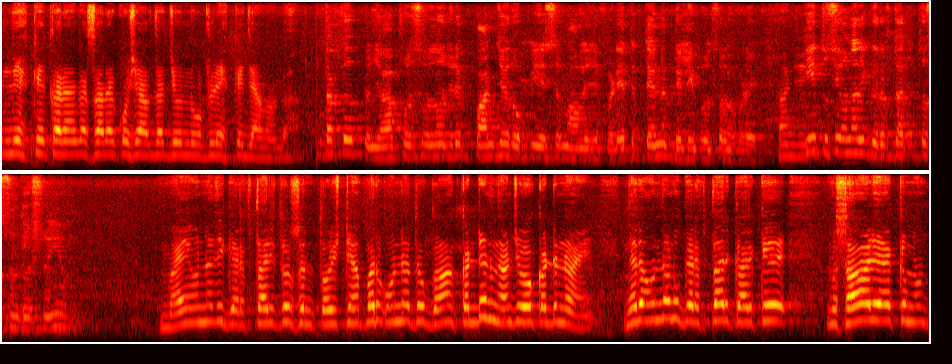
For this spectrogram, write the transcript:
ਲਿਖ ਕੇ ਕਰਾਂਗਾ ਸਾਰਾ ਕੁਝ ਆਪਦਾ ਜੋ ਨੋਟ ਲਿਖ ਕੇ ਜਾਵਾਂਗਾ। ਤੱਕ ਪੰਜਾਬ ਪੁਲਿਸ ਵੱਲੋਂ ਜਿਹੜੇ ਪੰਜ ਆਰੋਪੀ ਇਸ ਮਾਮਲੇ 'ਚ ਫੜੇ ਤੇ ਤਿੰਨ ਦਿੱਲੀ ਪੁਲਿਸ ਵੱਲੋਂ ਫੜੇ। ਹਾਂਜੀ। ਕੀ ਤੁਸੀਂ ਉਹਨਾਂ ਦੀ ਗ੍ਰਿਫਤਾਰੀ ਤੋਂ ਸੰਤੁਸ਼ਟ ਨਹੀਂ ਹੋ? ਮੈਂ ਉਹਨਾਂ ਦੀ ਗ੍ਰਿਫਤਾਰੀ ਤੋਂ ਸੰਤੁਸ਼ਟ ਹਾਂ ਪਰ ਉਹਨਾਂ ਤੋਂ ਗਾਂ ਕੱਢਣ ਨਾ ਜੋ ਕੱਢਣਾ ਹੈ ਮੇਰਾ ਉਹਨਾਂ ਨੂੰ ਗ੍ਰਿਫਤਾਰ ਕਰਕੇ ਮਿਸਾਲ ਹੈ ਮ-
